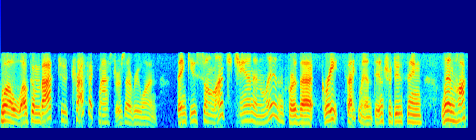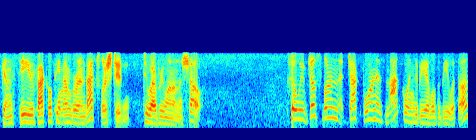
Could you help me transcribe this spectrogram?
Well, welcome back to Traffic Masters, everyone. Thank you so much, Jan and Lynn, for that great segment introducing Lynn Hawkins, DU faculty member and bachelor student, to everyone on the show. So we've just learned that Jack Bourne is not going to be able to be with us,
